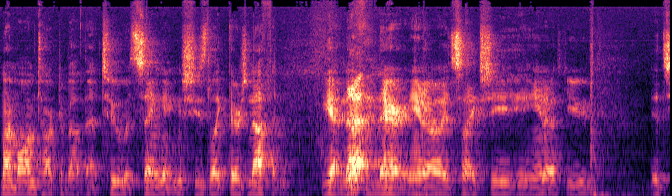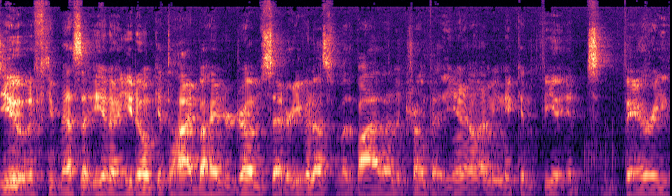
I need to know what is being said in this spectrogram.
My mom talked about that too with singing. She's like, "There's nothing. You got Yeah. nothing there." You know, it's like she, you know, you, it's you. If you mess it, you know, you don't get to hide behind your drum set or even us with violin and trumpet. You know, I mean, it can feel it's very,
